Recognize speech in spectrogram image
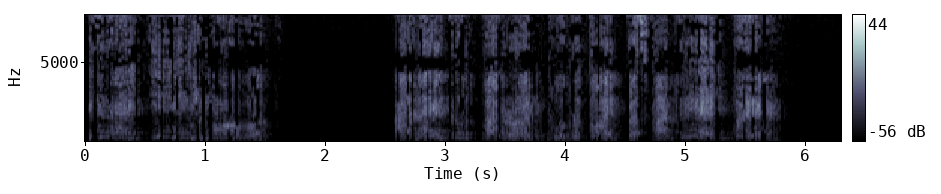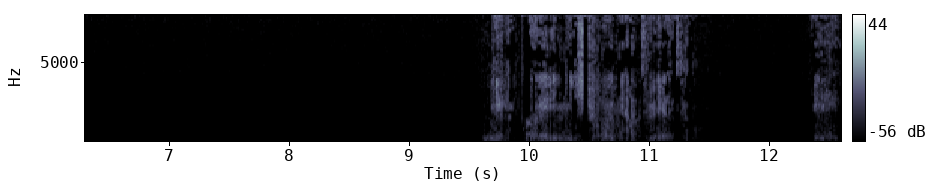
И найти не могут. посмотреть бы. Никто ей ничего не ответил. И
